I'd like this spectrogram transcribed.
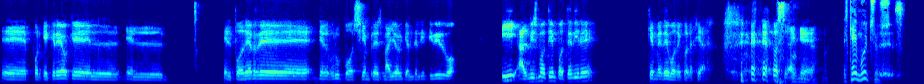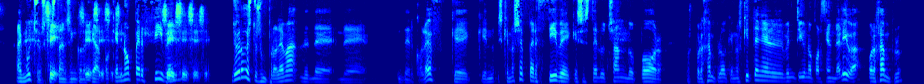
eh, porque creo que el, el, poder del grupo siempre es mayor que el del individuo y al mismo tiempo te diré que me debo de colegiar. o sea pues que... Es que hay muchos. Hay muchos que están sin colegiar porque no perciben. Sí, sí, sí, Yo creo que esto es un problema de, del COLEF, que, es que no se percibe que se esté luchando por, pues por ejemplo, que nos quiten el 21% del IVA, por ejemplo,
